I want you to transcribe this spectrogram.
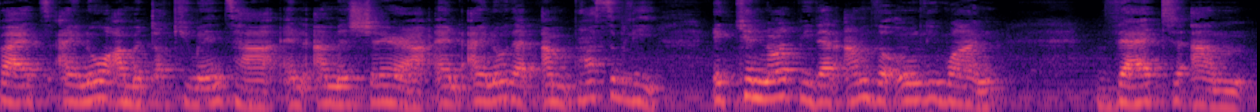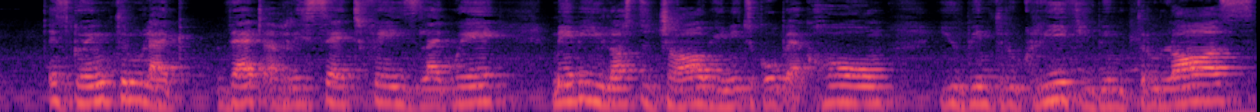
but I know I'm a documenter and I'm a sharer, and I know that I'm possibly, it cannot be that I'm the only one that um, is going through like that reset phase, like where maybe you lost a job, you need to go back home, you've been through grief, you've been through loss,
